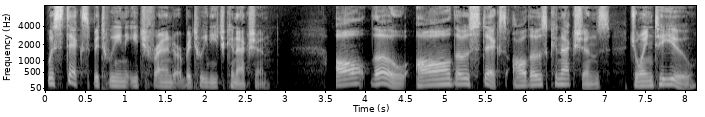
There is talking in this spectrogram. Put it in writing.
with sticks between each friend or between each connection. Although all those sticks, all those connections join to you,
